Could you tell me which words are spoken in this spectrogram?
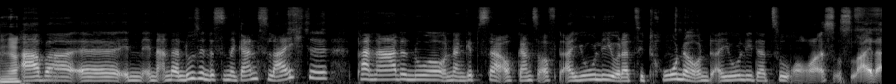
Ja. Aber äh, in, in Andalusien, das ist eine ganz leichte Panade nur und dann gibt es da auch ganz oft Aioli oder Zitrone und Aioli dazu. Oh, es ist leider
